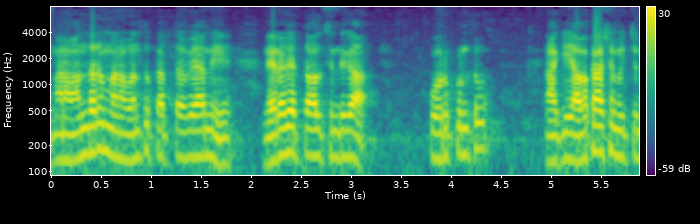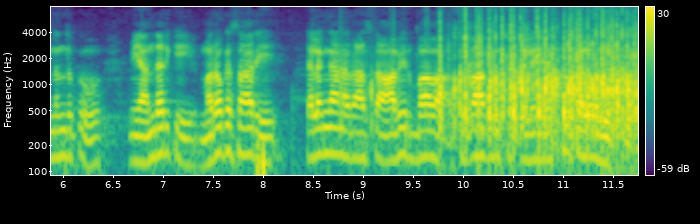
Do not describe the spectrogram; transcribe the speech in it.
మనం అందరం మన వంతు కర్తవ్యాన్ని నెరవేర్చాల్సిందిగా కోరుకుంటూ నాకు ఈ అవకాశం ఇచ్చినందుకు మీ అందరికీ మరొకసారి తెలంగాణ రాష్ట్ర ఆవిర్భావ శుభాకాంక్షలు తెలియజేస్తూ సెలవు తీసుకుంటున్నాను.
